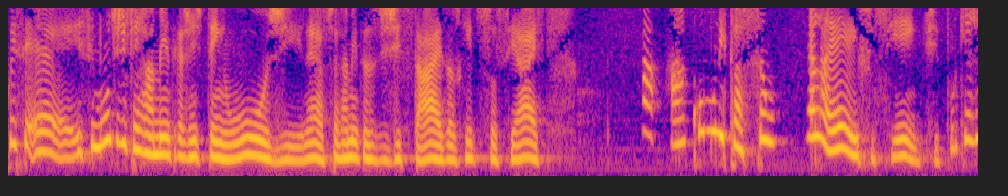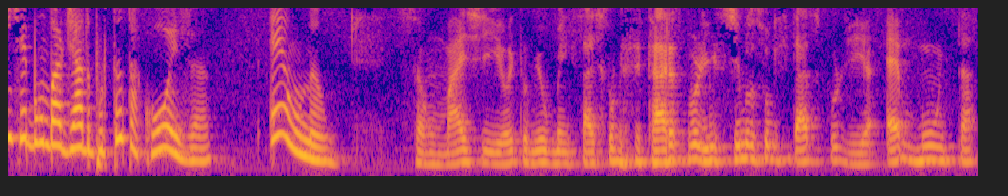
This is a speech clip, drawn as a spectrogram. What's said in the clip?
com esse, é, esse monte de ferramenta que a gente tem hoje, né, as ferramentas digitais, as redes sociais, a, a comunicação, ela é eficiente? Porque a gente é bombardeado por tanta coisa, é ou não? são mais de 8 mil mensagens publicitárias por estímulos publicitários por dia. É muita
